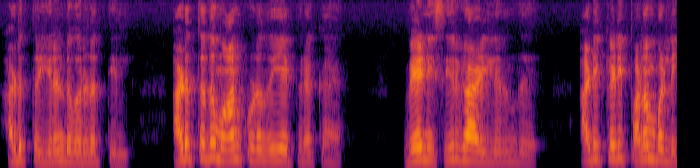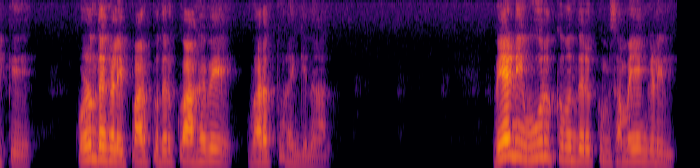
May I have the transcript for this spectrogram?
அடுத்த இரண்டு வருடத்தில் அடுத்ததும் ஆண் குழந்தையே பிறக்க வேணி சீர்காழியிலிருந்து அடிக்கடி பணம்பள்ளிக்கு குழந்தைகளை பார்ப்பதற்காகவே வரத் தொடங்கினாள். வேணி ஊருக்கு வந்திருக்கும் சமயங்களில்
